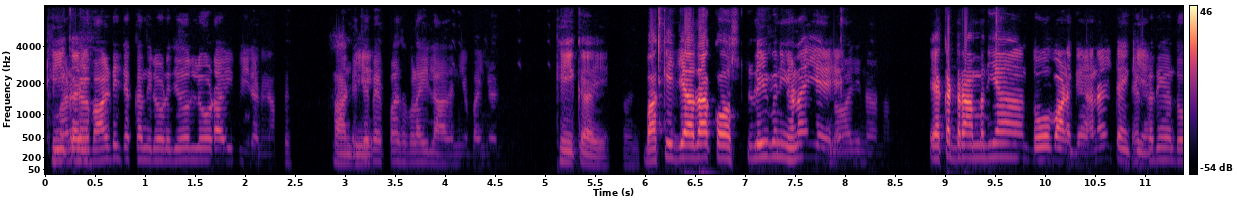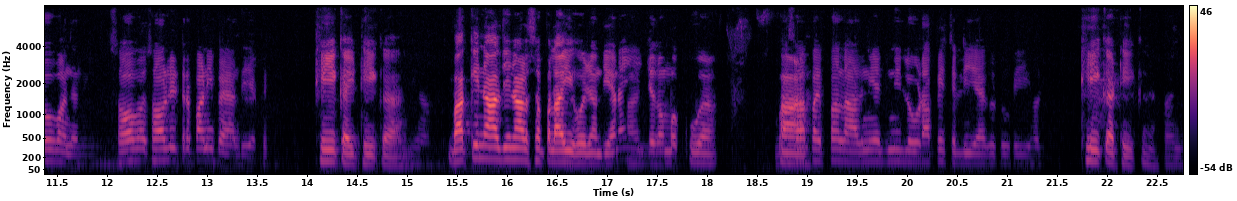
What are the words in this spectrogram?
ਠੀਕ ਹੈ ਜੀ। ਬਾਲਟੀ ਚੱਕਣ ਦੀ ਲੋੜ ਨੀ ਜਦੋਂ ਲੋੜ ਆ ਵੀ ਪੀ ਲੈਣੀਆਂ ਆਪੇ। ਹਾਂਜੀ। ਇੱਥੇ ਪੈਪਾਂ ਸਪਲਾਈ ਲਾ ਦੇਣੀਆਂ ਬਾਈਆਂ ਦੀ। ਠੀਕ ਹੈ ਜੀ ਹਾਂਜੀ। ਬਾਕੀ ਜ਼ਿਆਦਾ ਕੋਸਟਲੀ ਵੀ ਨਹੀਂ ਹੋਣਾ ਜੀ ਇਹ ਨਾ ਜੀ ਨਾ ਨਾ ਇੱਕ ਡਰਮ ਦੀਆਂ ਦੋ ਬਣ ਗਏ ਹਨਾ ਜੀ ਟੈਂਕੀਆਂ ਇੱਕ ਦੀਆਂ ਦੋ ਬਣ ਜਾਂਦੀਆਂ 100 100 ਲੀਟਰ ਪਾਣੀ ਪੈ ਜਾਂਦੀ ਇੱਕ 'ਚ। ਠੀਕ ਹੈ ਜੀ ਠੀਕ ਹੈ ਹਾਂਜੀ ਹਾਂ ਬਾਕੀ ਨਾਲ ਦੀ ਨਾਲ ਸਪਲਾਈ ਹੋ ਜਾਂਦੀ ਹੈ ਨਾ ਜੀ ਹਾਂਜੀ। ਜਦੋਂ ਮੁੱਕੂਗਾ ਬਸ ਆ। ਪਾਈਪਾਂ ਲਾ ਦੇਣੀਆਂ ਜਿੰਨੀ ਲੋੜ ਆਪੇ ਚੱਲੀ ਆ ਟੂਟੀ ਹੌਲੀ। ਠੀਕ ਹੈ ਠੀਕ ਹੈ ਹਾਂਜੀ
